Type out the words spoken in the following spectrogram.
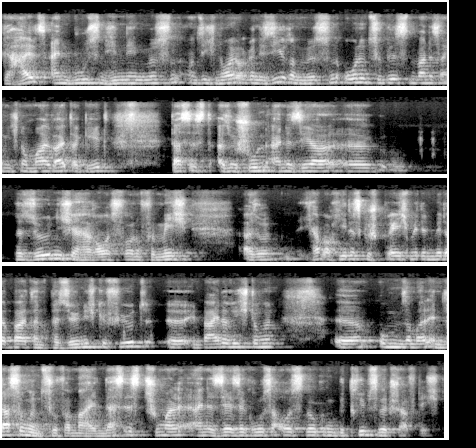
Gehaltseinbußen hinnehmen müssen und sich neu organisieren müssen, ohne zu wissen, wann es eigentlich normal weitergeht. Das ist also schon eine sehr äh, persönliche Herausforderung für mich. Also ich habe auch jedes Gespräch mit den Mitarbeitern persönlich geführt, äh, in beide Richtungen, äh, um so mal Entlassungen zu vermeiden. Das ist schon mal eine sehr, sehr große Auswirkung betriebswirtschaftlich.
